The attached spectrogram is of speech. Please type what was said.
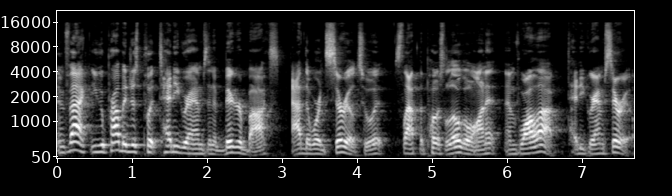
In fact, you could probably just put Teddy Grahams in a bigger box, add the word cereal to it, slap the Post logo on it, and voila, Teddy Graham cereal.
